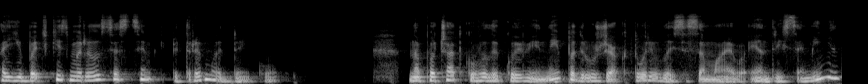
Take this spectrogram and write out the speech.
а її батьки змирилися з цим і підтримують доньку. На початку Великої війни подружжя акторів Леся Самаєва і Андрій Самінін,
